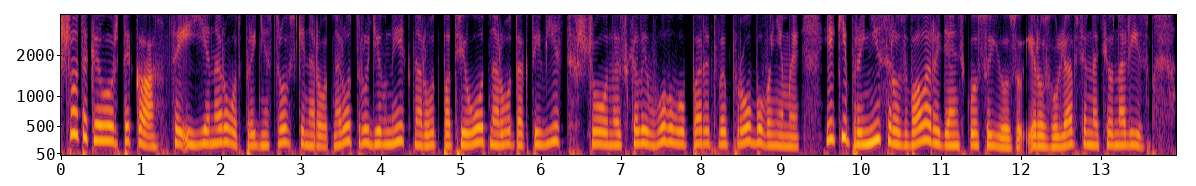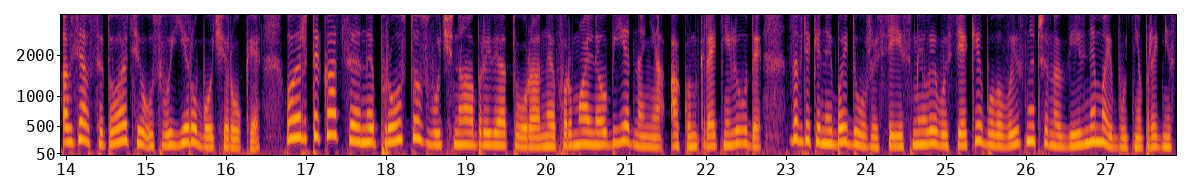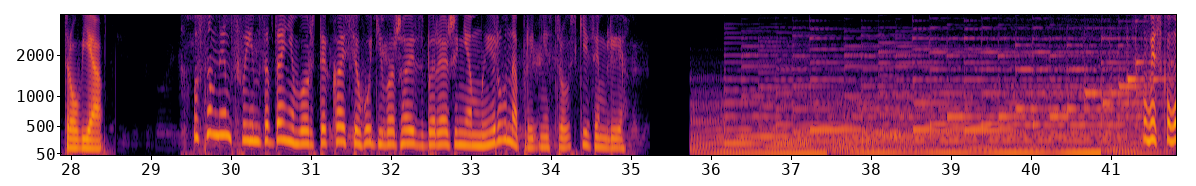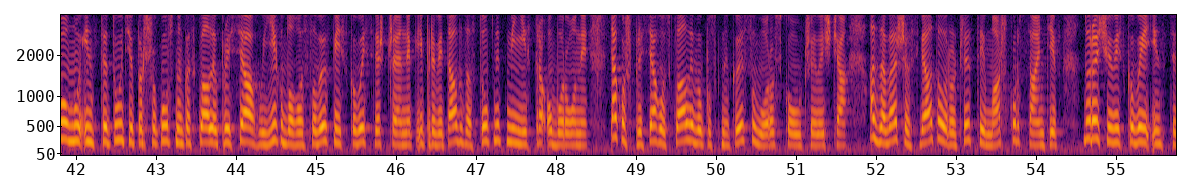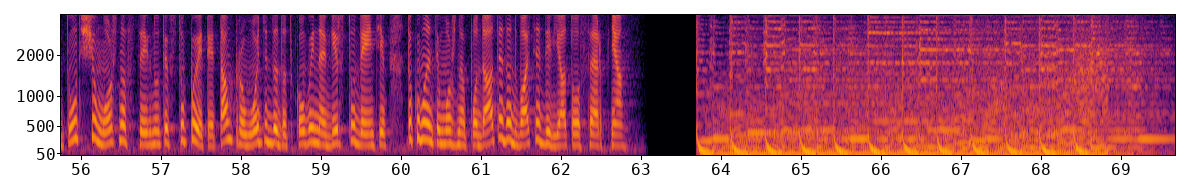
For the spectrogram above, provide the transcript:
Що таке ОРТК? Це і є народ, придністровський народ, народ трудівник, народ патріот, народ активіст, що не схилив голову перед випробуваннями, які приніс розвал радянського союзу і розгулявся націоналізм, а взяв ситуацію у свої робочі руки. ОРТК – це не просто звучна абревіатура, не формальне об'єднання, а конкретні люди, завдяки небайдужості і сміливості яких було визначено вільне майбутнє Придністров'я. Основним своїм завданням в ОРТК сьогодні вважають збереження миру на придністровській землі. У військовому інституті першокурсники склали присягу. Їх благословив військовий священик і привітав заступник міністра оборони. Також присягу склали випускники Суворовського училища. А завершив свято урочистий марш курсантів. До речі, у військовий інститут ще можна встигнути вступити. Там проводять додатковий набір студентів. Документи можна подати до 29 серпня.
